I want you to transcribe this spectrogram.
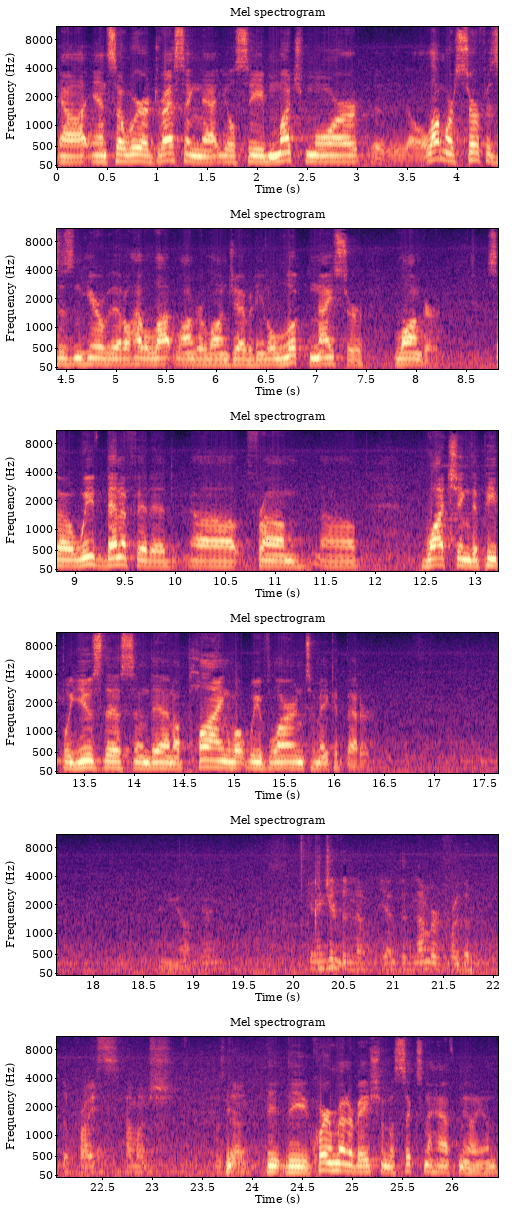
Uh, and so we're addressing that. You'll see much more, uh, a lot more surfaces in here that'll have a lot longer longevity. It'll look nicer longer. So we've benefited uh, from uh, watching the people use this and then applying what we've learned to make it better. Anything else, Jen? Can you get the, num- yeah, the number for the, the price? How much was done? The, the aquarium renovation was six and a half million.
